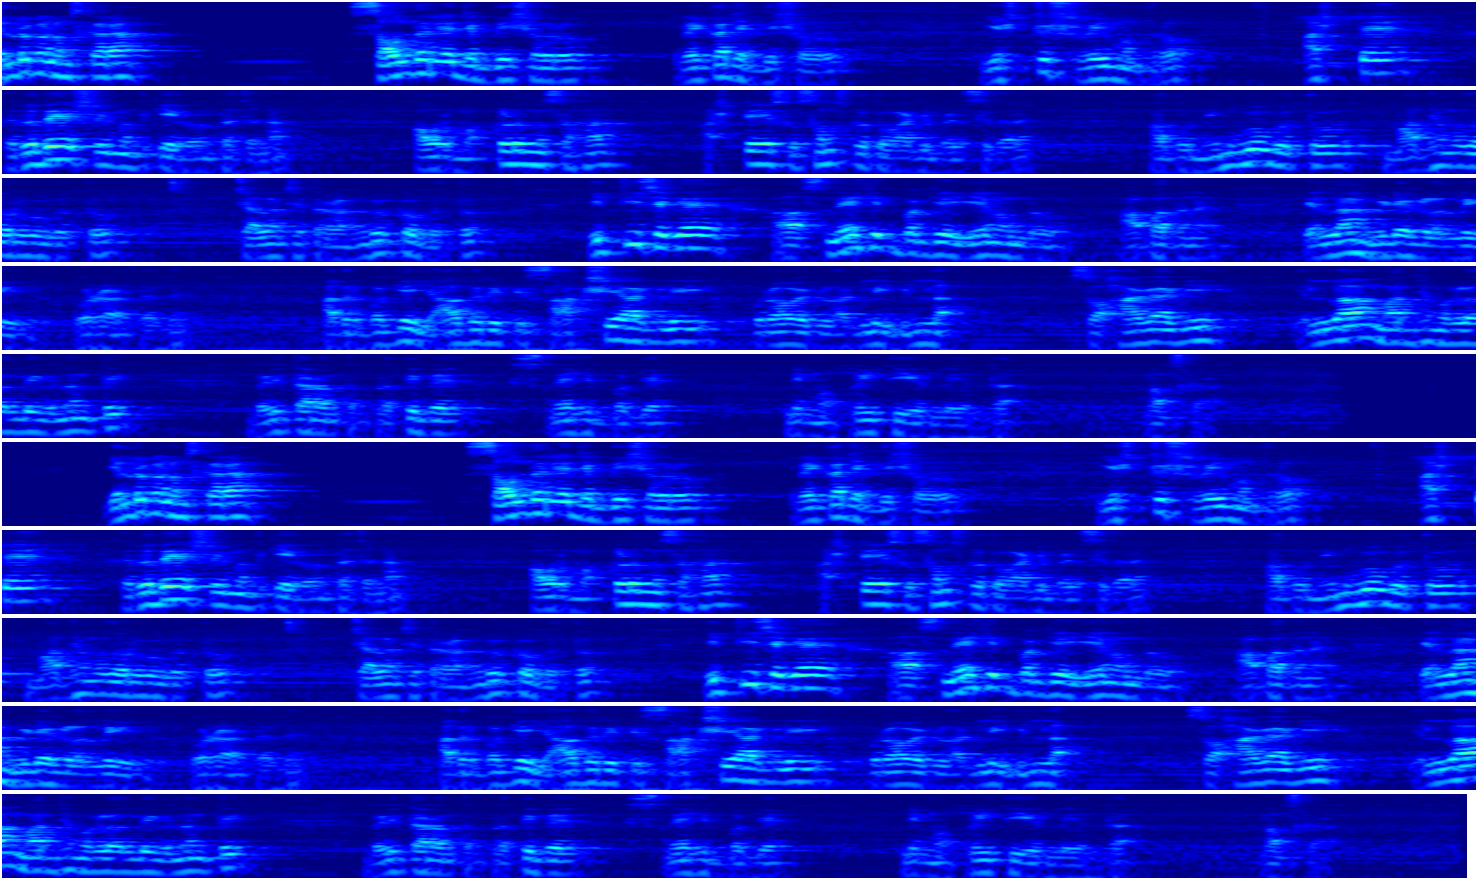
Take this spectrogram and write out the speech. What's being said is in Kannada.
ಎಲ್ರಿಗೂ ನಮಸ್ಕಾರ. ಸೌಂದರ್ಯ ಜಗದೀಶ್ ಅವರು, ರೇಖಾ ಜಗದೀಶ್ ಅವರು, ಎಷ್ಟು ಶ್ರೀಮಂತರು, ಅಷ್ಟೇ ಹೃದಯ ಶ್ರೀಮಂತಿಕೆ ಇರುವಂಥ ಜನ, ಅವ್ರ ಮಕ್ಕಳನ್ನು ಸಹ ಅಷ್ಟೇ ಸುಸಂಸ್ಕೃತವಾಗಿ ಬೆಳೆಸಿದ್ದಾರೆ. ಅದು ನಿಮಗೂ ಗೊತ್ತು, ಮಾಧ್ಯಮದವ್ರಿಗೂ ಗೊತ್ತು, ಚಲನಚಿತ್ರ ರಂಗಕ್ಕೂ ಗೊತ್ತು. ಇತ್ತೀಚೆಗೆ, ಆ ಸ್ನೇಹಿತ ಬಗ್ಗೆ ಏನೊಂದು ಆಪಾದನೆ, ಎಲ್ಲ ಮೀಡಿಯಾಗಳಲ್ಲಿ ಓಡಾಡ್ತಾ ಇದೆ. ಅದ್ರ ಬಗ್ಗೆ ಯಾವುದೇ ರೀತಿ ಸಾಕ್ಷಿ ಆಗಲಿ, ಪುರಾವೆಗಳಾಗಲಿ ಇಲ್ಲ. ಸೊ ಹಾಗಾಗಿ ಎಲ್ಲ ಮಾಧ್ಯಮಗಳಲ್ಲಿ ವಿನಂತಿ ಬೆಳೀತಾರಂಥ ಪ್ರತಿಭೆ, ಸ್ನೇಹಿತ ಬಗ್ಗೆ ನಿಮ್ಮ ಪ್ರೀತಿ ಇರಲಿ ಅಂತ. ನಮಸ್ಕಾರ. ಎಲ್ರಿಗೂ ನಮಸ್ಕಾರ. ಸೌಂದರ್ಯ ಜಗದೀಶ್ ಅವರು, ರೇಖಾ ಜಗದೀಶ್ ಅವರು, ಎಷ್ಟು ಶ್ರೀಮಂತರು, ಅಷ್ಟೇ ಹೃದಯ ಶ್ರೀಮಂತಿಕೆ ಇರುವಂಥ ಜನ, ಅವ್ರ ಮಕ್ಕಳನ್ನು ಸಹ ಅಷ್ಟೇ ಸುಸಂಸ್ಕೃತವಾಗಿ ಬೆಳೆಸಿದ್ದಾರೆ. ಅದು ನಿಮಗೂ ಗೊತ್ತು, ಮಾಧ್ಯಮದವ್ರಿಗೂ ಗೊತ್ತು ಚಲನಚಿತ್ರ ರಂಗಕ್ಕೂ ಗೊತ್ತು. ಇತ್ತೀಚೆಗೆ, ಆ ಸ್ನೇಹಿತ ಬಗ್ಗೆ ಏನೊಂದು ಆಪಾದನೆ? ಎಲ್ಲ ಮೀಡಿಯಾಗಳಲ್ಲಿ ಓಡಾಡ್ತಾ ಇದೆ. ಅದ್ರ ಬಗ್ಗೆ ಯಾವುದೇ ರೀತಿ ಸಾಕ್ಷಿ ಆಗಲಿ, ಪುರಾವೆಗಳಾಗಲಿ ಇಲ್ಲ. ಸೊ ಹಾಗಾಗಿ ಎಲ್ಲ ಮಾಧ್ಯಮಗಳಲ್ಲಿ ವಿನಂತಿ, ಬೆಳೀತಾ ಇರೋಂಥ ಪ್ರತಿಭೆ, ಸ್ನೇಹಿತ ಬಗ್ಗೆ ನಿಮ್ಮ ಪ್ರೀತಿ ಇರಲಿ ಅಂತ ನಮಸ್ಕಾರ.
